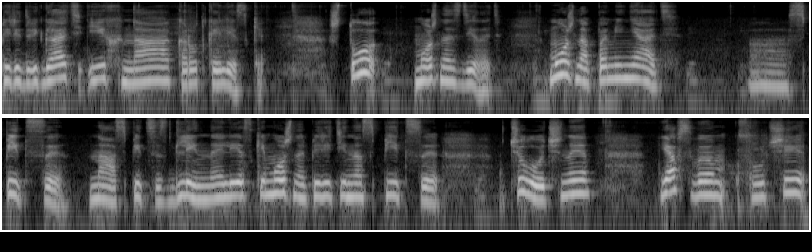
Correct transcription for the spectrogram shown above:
передвигать их на короткой леске. Что можно сделать? Можно поменять э, спицы на спицы с длинной лески можно перейти на спицы чулочные я в своем случае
